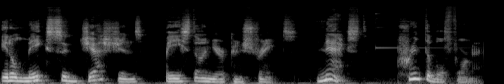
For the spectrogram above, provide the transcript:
It'll make suggestions based on your constraints. Next, printable format.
